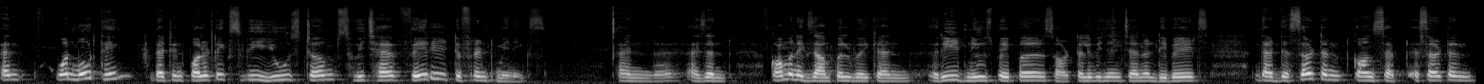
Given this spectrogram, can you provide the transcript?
And one more thing that in politics we use terms which have very different meanings. And uh, as a common example, we can read newspapers or television channel debates that the certain concept, a certain,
